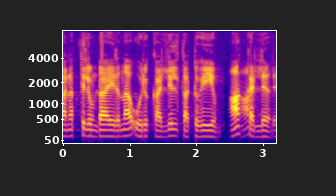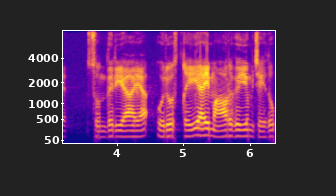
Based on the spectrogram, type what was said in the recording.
വനത്തിലുണ്ടായിരുന്ന ഒരു കല്ലിൽ തട്ടുകയും ആ കല്ല് സുന്ദരിയായ ഒരു സ്ത്രീയായി മാറുകയും ചെയ്തു.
